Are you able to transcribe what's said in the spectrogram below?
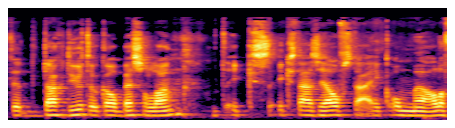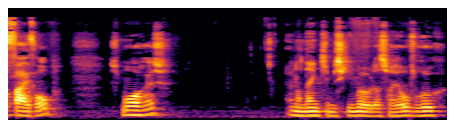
de, dag duurt ook al best wel lang. Want ik, ik sta zelf sta ik om uh, half vijf op, s morgens. En dan denk je misschien, wow, dat is wel heel vroeg.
